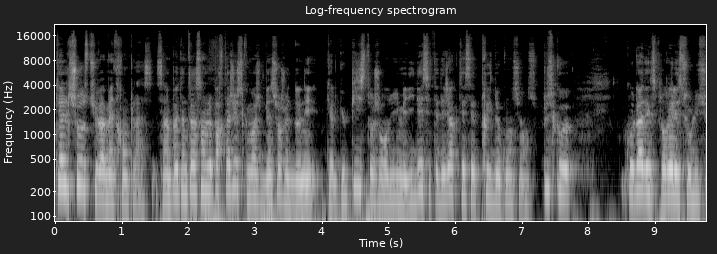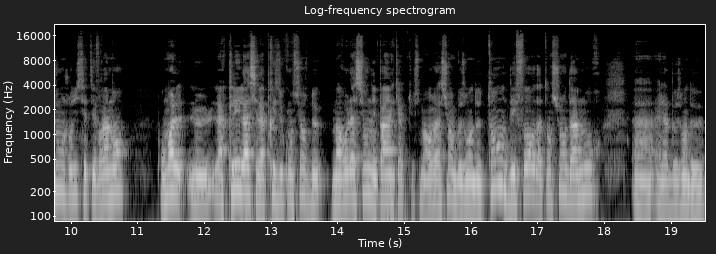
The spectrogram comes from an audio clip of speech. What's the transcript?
Quelles choses tu vas mettre en place? C'est un peu intéressant de le partager, parce que moi, bien sûr, je vais te donner quelques pistes aujourd'hui, mais l'idée, c'était déjà que tu aies cette prise de conscience. Plus qu'au-delà d'explorer les solutions, aujourd'hui, c'était vraiment pour moi, la clé là, c'est la prise de conscience de ma relation n'est pas un cactus. Ma relation a besoin de temps, d'effort, d'attention, d'amour. Euh, elle a besoin de,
